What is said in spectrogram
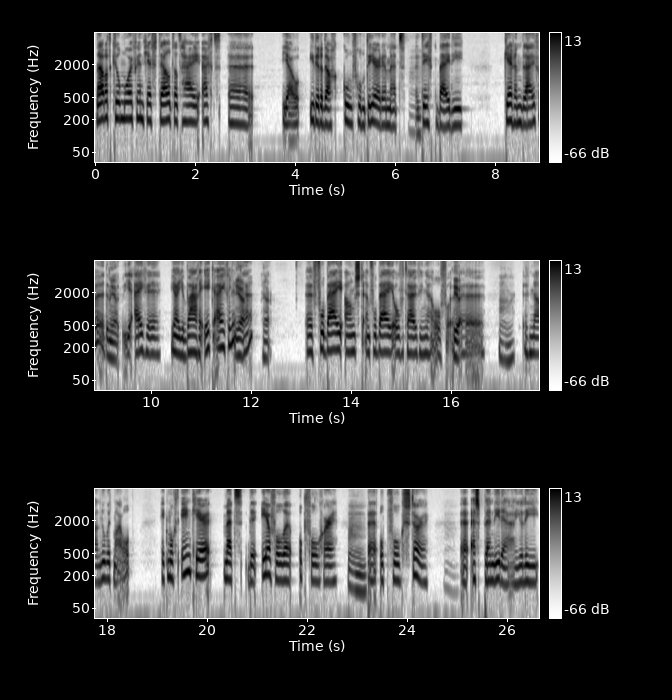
Nou, wat ik heel mooi vind, jij vertelt dat hij echt jou iedere dag confronteerde met dicht bij die kern blijven. De- Ja. Je eigen, ja, je ware ik eigenlijk. Ja, Hè? ja. Eh, voorbij angst en voorbij overtuigingen of eh, Ja. eh, Mhm. nou, noem het maar op. Ik mocht één keer met de eervolle opvolger, eh opvolgster, eh Esplendida, jullie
